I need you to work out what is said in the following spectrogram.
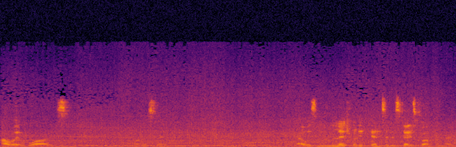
how it was, honestly. I was literally pinned to this guy's bumper, man.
